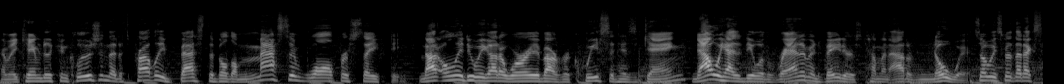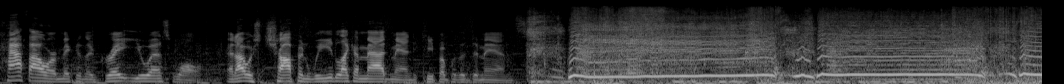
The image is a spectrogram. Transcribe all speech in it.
And we came to the conclusion that it's probably best to build a massive wall for safety. Not only do we gotta worry about Requise and his gang, now we had to deal with random invaders coming out of nowhere. So we spent the next half hour making the great US wall. And I was chopping weed like a madman to keep up with the demands.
